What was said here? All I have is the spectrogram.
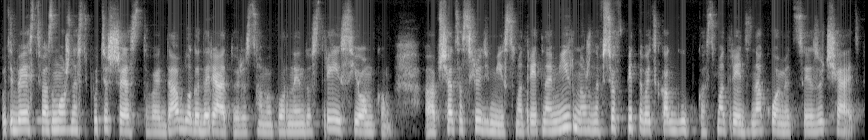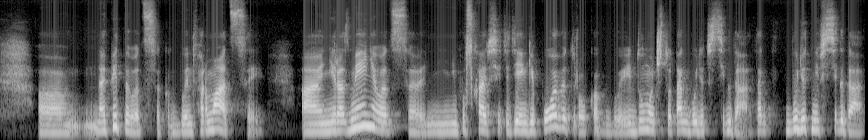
у тебя есть возможность путешествовать, да, благодаря той же самой порноиндустрии, съемкам, общаться с людьми, смотреть на мир, нужно все впитывать как губка, смотреть, знакомиться, изучать, э, напитываться как бы информацией не размениваться, не пускать все эти деньги по ветру как бы, и думать, что так будет всегда. Так будет не всегда.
